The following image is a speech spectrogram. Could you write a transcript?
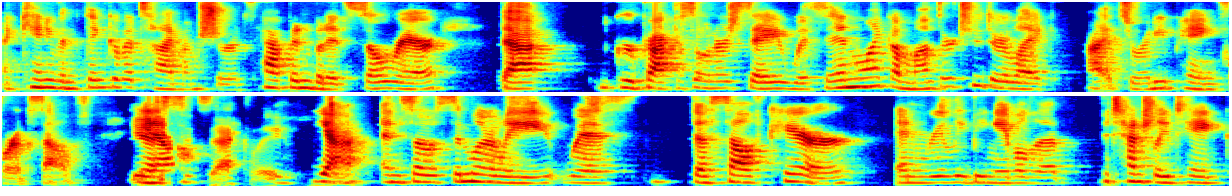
I can't even think of a time, I'm sure it's happened, but it's so rare that group practice owners say within like a month or two, they're like, ah, it's already paying for itself. Yes, you know? exactly. Yeah. And so similarly with the self care and really being able to potentially take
